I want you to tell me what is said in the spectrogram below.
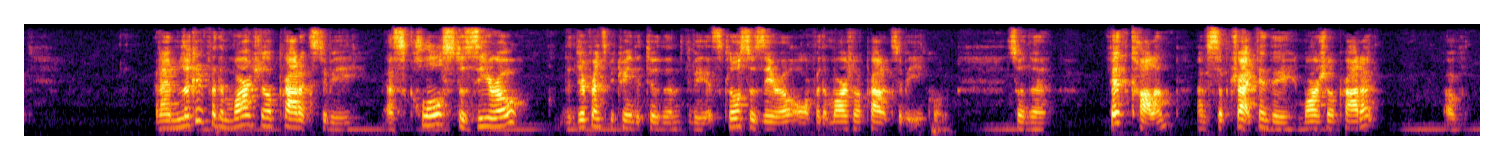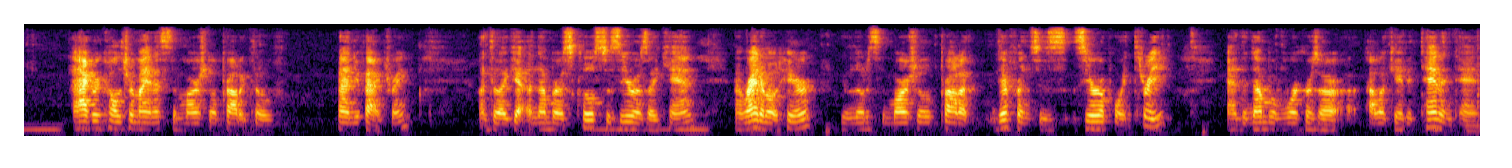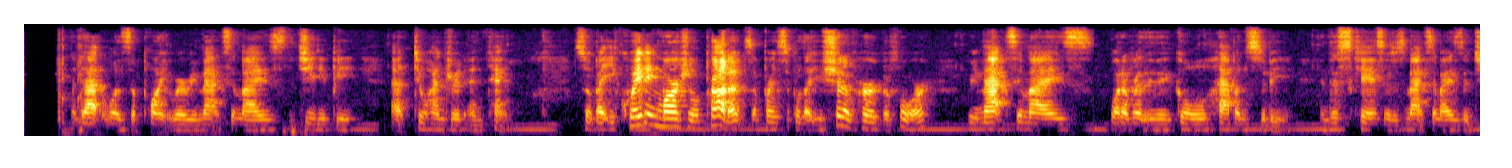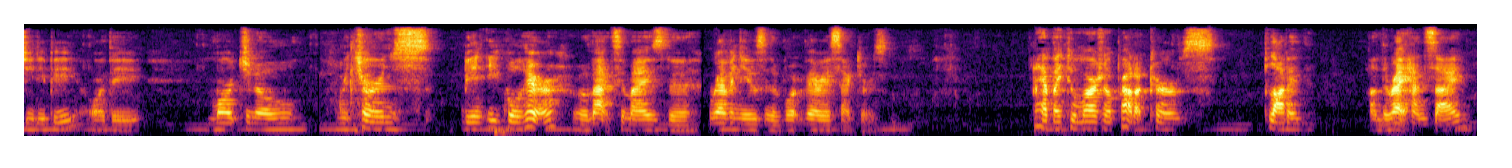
And I'm looking for the marginal products to be as close to zero, the difference between the two of them to be as close to zero, or for the marginal products to be equal. So in the fifth column, I'm subtracting the marginal product of agriculture minus the marginal product of manufacturing until I get a number as close to zero as I can. And right about here, you'll notice the marginal product difference is 0.3 and the number of workers are allocated 10 and 10. And that was the point where we maximized the GDP at 210. So by equating marginal products, a principle that you should have heard before, we maximize whatever the goal happens to be. In this case, it is maximize the GDP or the marginal returns being equal here we'll maximize the revenues in the various sectors. I have my two marginal product curves plotted on the right hand side.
